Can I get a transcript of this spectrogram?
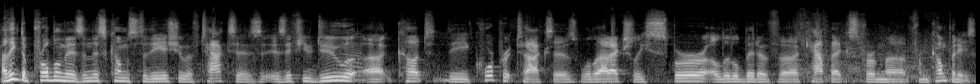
I think the problem is, and this comes to the issue of taxes, is if you do uh, cut the corporate taxes, will that actually spur a little bit of uh, capex from uh, from companies?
